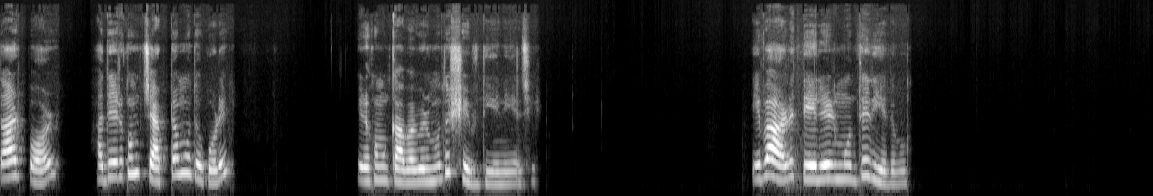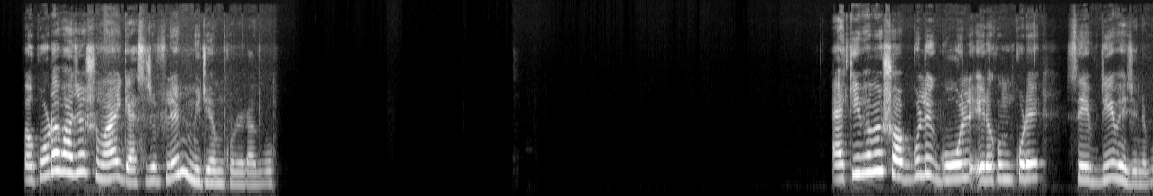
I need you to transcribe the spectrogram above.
তারপর হাতে এরকম চ্যাপটা মতো করে এরকম কাবাবের মতো শেপ দিয়ে নিয়েছি। এবার তেলের মধ্যে দিয়ে দেব। পকোড়া ভাজার সময় গ্যাসের ফ্লেম মিডিয়াম করে রাখব। একইভাবে সবগুলি গোল এরকম করে সেপ দিয়ে ভেজে নেব।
